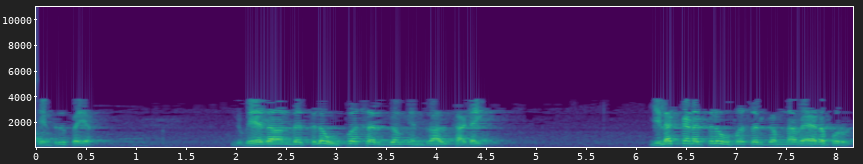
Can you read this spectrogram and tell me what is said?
என்று பெயர். வேதாந்தத்துல உபசர்க்கம் என்றால் தடை. இலக்கணத்துல உபசர்க்கம்னா வேற பொருள்.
